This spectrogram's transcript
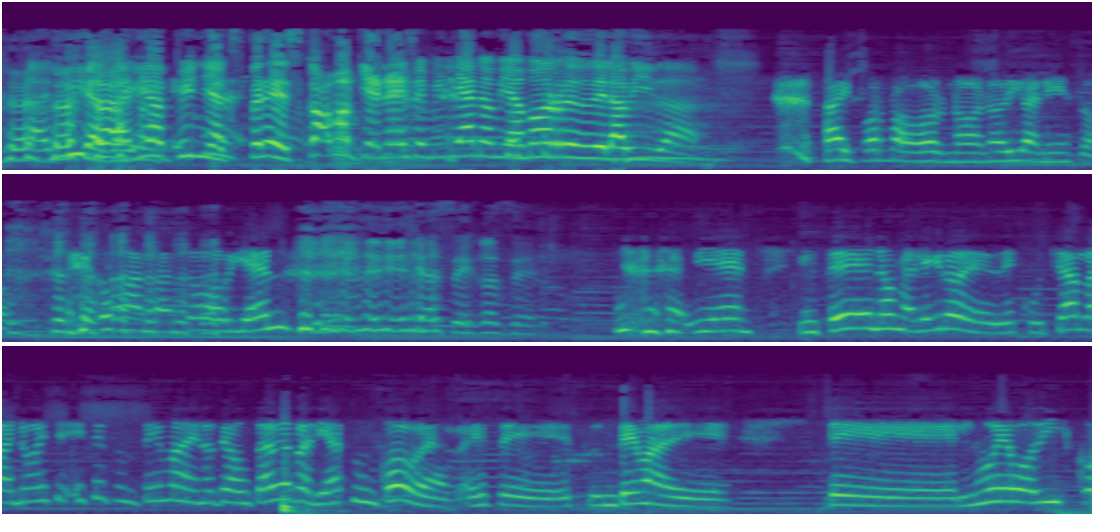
Salía, salía Piña Express. ¿Cómo quién es Emiliano, mi amor de la vida? Ay, por favor, no, no digan eso. ¿Cómo andan? ¿Todo bien? ¿Qué hace, José? bien. Y ustedes, no, me alegro de, de escucharla. No, ese, ese es un tema de No te va a gustar, en realidad es un cover. Ese es un tema de del nuevo disco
